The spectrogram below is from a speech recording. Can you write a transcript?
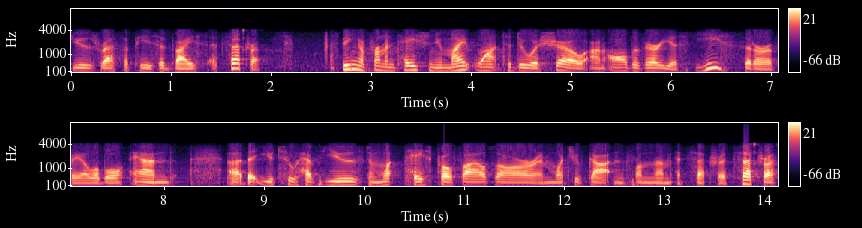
used recipes, advice, etc. Speaking of fermentation, you might want to do a show on all the various yeasts that are available and uh, that you two have used and what taste profiles are and what you've gotten from them, etc., etc.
